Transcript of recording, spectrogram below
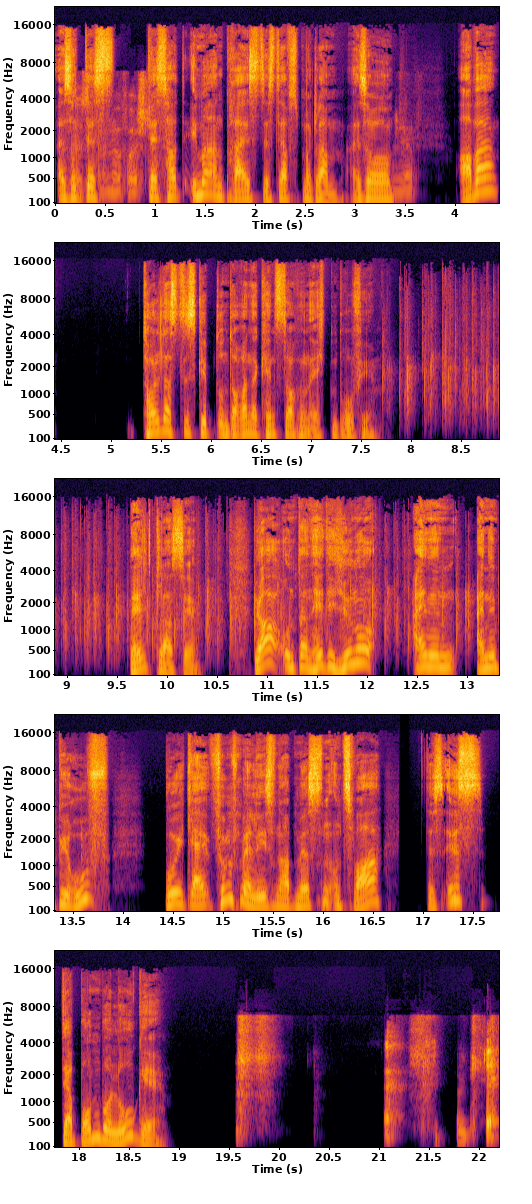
Also das, das, das, hat immer einen Preis, das darfst du mal glauben. Also, ja. aber toll, dass das gibt und daran erkennst du auch einen echten Profi. Weltklasse. Ja, und dann hätte ich hier noch einen, einen Beruf, wo ich gleich fünfmal lesen habe müssen, und zwar, das ist der Bombologe. Okay.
